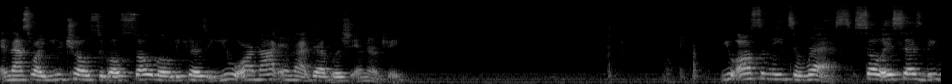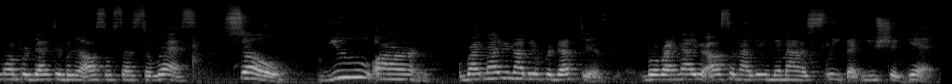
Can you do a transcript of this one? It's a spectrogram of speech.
And that's why you chose to go solo because you are not in that devilish energy. You also need to rest. So it says be more productive, but it also says to rest. So you are, right now, you're not being productive, but right now, you're also not getting the amount of sleep that you should get.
